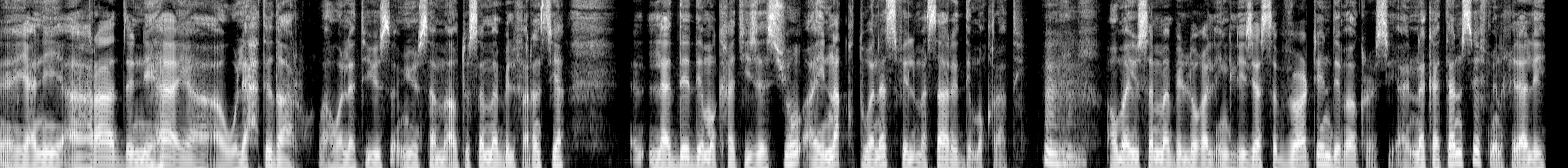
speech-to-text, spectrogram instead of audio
يعني أعراض النهاية أو الاحتضار وهو التي يسمى أو تسمى بالفرنسية لا دي ديموكراتيزاسيون أي نقد ونسف المسار الديمقراطي. يعني أو ما يسمى باللغة الإنجليزية subverting democracy أنك تنسف من خلال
